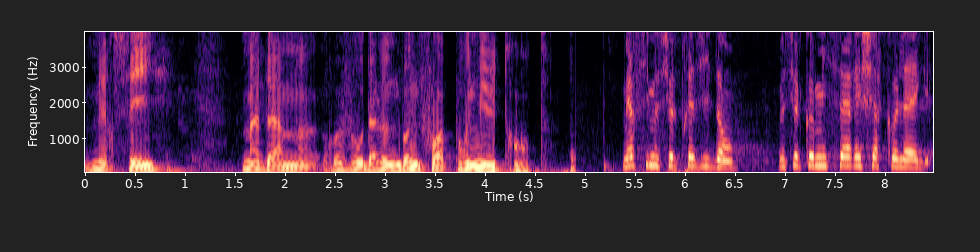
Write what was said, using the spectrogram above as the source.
Merci. Madame Revaud d'Allonne Bonnefoy pour une minute trente. Merci Monsieur le Président. Monsieur le Commissaire et chers collègues,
